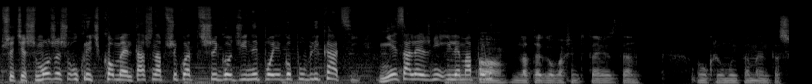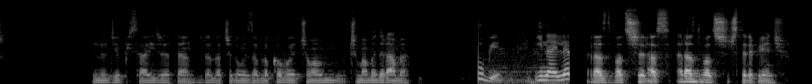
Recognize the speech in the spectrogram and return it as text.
Przecież możesz ukryć komentarz na przykład 3 godziny po jego publikacji, niezależnie ile ma O, dlatego właśnie tutaj jest ten. Ukrył mój komentarz. I ludzie pisali, że ten, że dlaczego mnie zablokował i czy, mam, czy mamy dramę. I najlepsze Raz, dwa, trzy, raz, raz, dwa, trzy, cztery, pięć.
